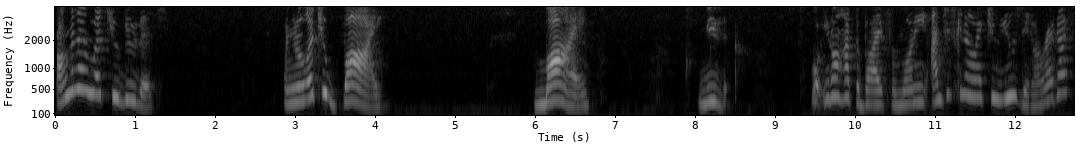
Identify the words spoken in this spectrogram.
I'm gonna let you do this. I'm gonna let you buy my music. Well, you don't have to buy it for money. I'm just gonna let you use it, alright, guys?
